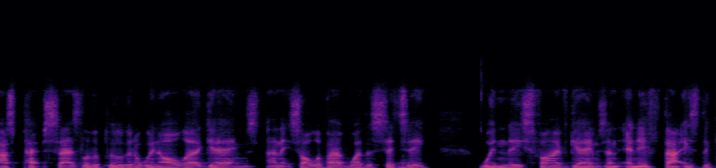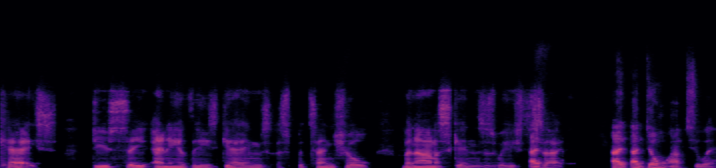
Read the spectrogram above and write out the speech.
as Pep says, Liverpool are going to win all their games, and it's all about whether City win these five games? And and if that is the case, do you see any of these games as potential banana skins, as we used to I, say? I, I don't actually.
